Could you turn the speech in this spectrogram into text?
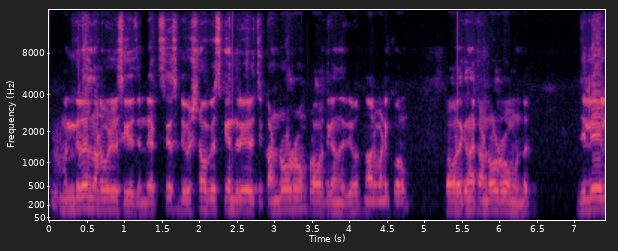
മുൻകരുതൽ നടപടികൾ സ്വീകരിച്ചിട്ടുണ്ട്. എക്സൈസ് ഡിവിഷൻ ഓഫീസ് കേന്ദ്രീകരിച്ച് കൺട്രോൾ റൂം പ്രവർത്തിക്കുന്നത് ഇരുപത്തിനാല് മണിക്കൂറും പ്രവർത്തിക്കുന്ന കൺട്രോൾ റൂമുണ്ട് ജില്ലയിൽ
